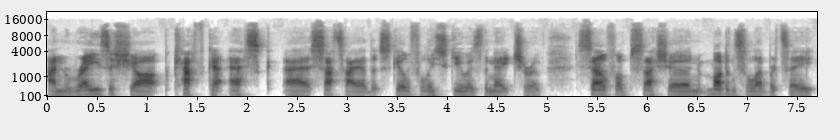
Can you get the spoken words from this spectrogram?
and razor sharp Kafka-esque uh, satire that skillfully skewers the nature of self-obsession, modern celebrity,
